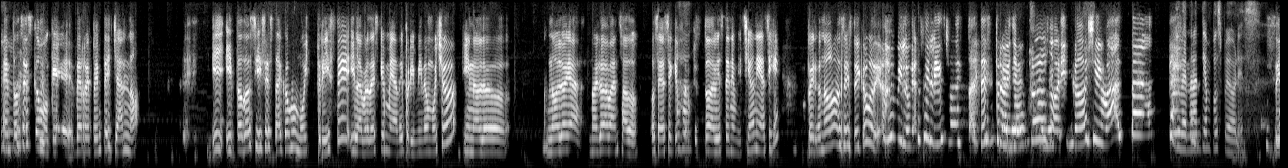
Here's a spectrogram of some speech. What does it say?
Entonces como que de repente ya no. Y, y todo sí se está como muy triste y la verdad es que me ha deprimido mucho y no lo, no lo, he, no lo he avanzado. O sea, sé que pues, todavía está en emisión y así, pero no, o sea, estoy como de, "Ah, mi lugar feliz lo están destruyendo, no. Horikoshi, basta. Y vendrán tiempos peores. Sí,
